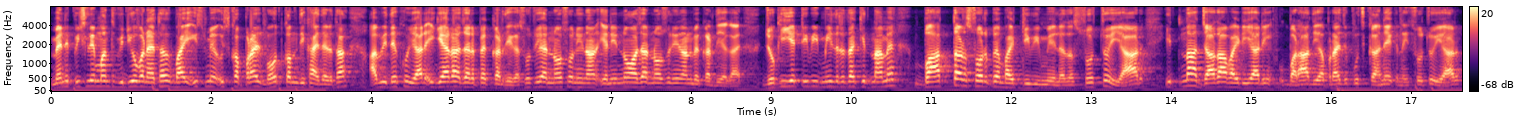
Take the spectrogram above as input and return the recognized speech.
मैंने पिछले मंथ वीडियो बनाया था, भाई इसमें उसका प्राइस बहुत कम दिखाई दे रहा था। अभी देखो यार, ग्यारह हज़ार रुपये कर दिएगा सोचो यार, नौ सौ निन्यानवे यानी नौ हज़ार नौ सौ निन्यानवे कर दिया गया जो कि ये टीवी मिल रहा था कितना में? बहत्तर सौ रुपये भाई टीवी मिल रहा था। सोचो यार, इतना ज़्यादा भाई यार, बढ़ा दिया प्राइस कुछ कहने का नहीं। सोचो यार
